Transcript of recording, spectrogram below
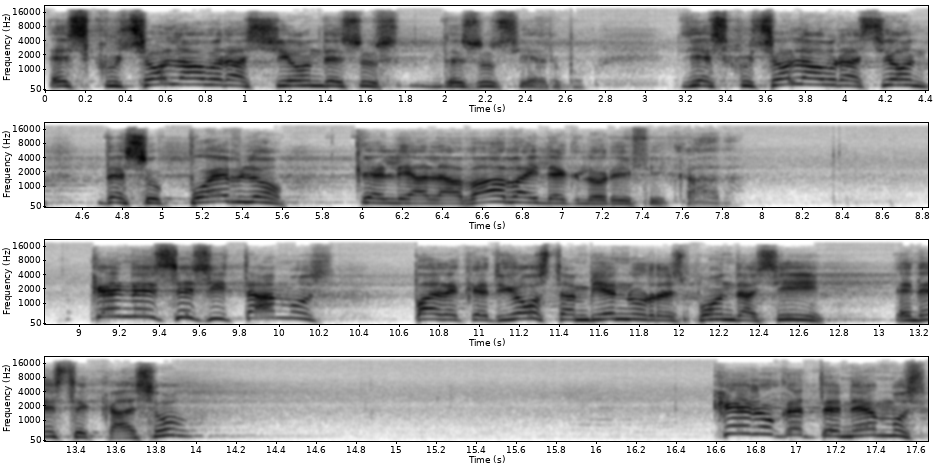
escuchó la oración de, de su siervo y escuchó la oración de su pueblo que le alababa y le glorificaba. ¿Qué necesitamos para que Dios también nos responda así en este caso? ¿Qué es lo que tenemos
